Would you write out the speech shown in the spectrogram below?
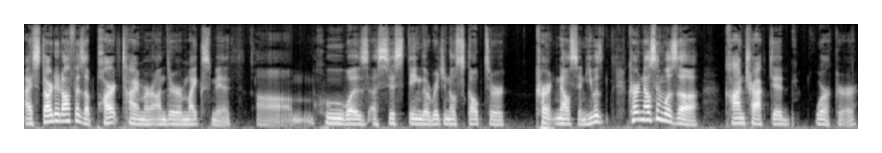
I started off as a part timer under Mike Smith, um, who was assisting the original sculptor Kurt Nelson. He was Kurt Nelson was a contracted worker.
